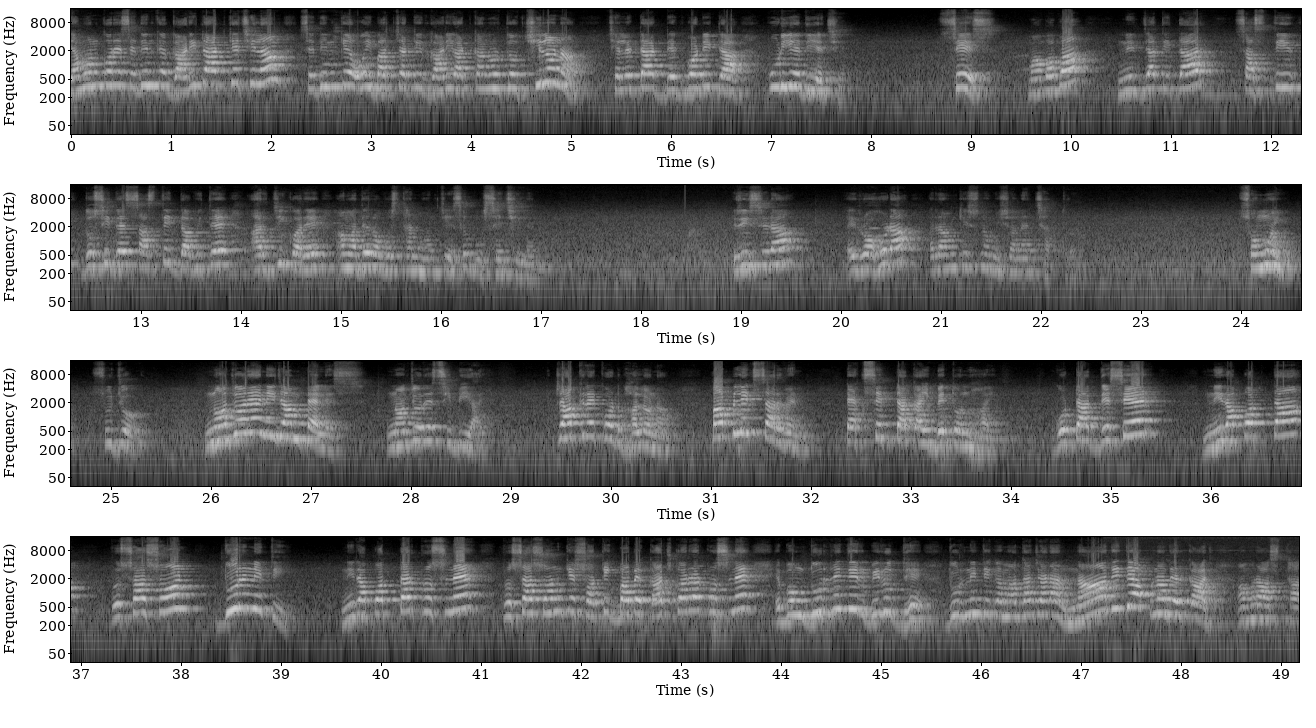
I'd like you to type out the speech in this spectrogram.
যেমন করে সেদিনকে গাড়িটা আটকেছিলাম, সেদিনকে ওই বাচ্চাটির গাড়ি আটকানোর কেউ ছিল না। ছেলেটার ডেড বডিটা পুড়িয়ে দিয়েছে। শেষ। মা বাবা নির্যাতিতার শাস্তির দোষীদের শাস্তির দাবিতে আর্জি করে আমাদের অবস্থান মঞ্চে এসে বসেছিলেন। রিসড়া, এই রহড়া রামকৃষ্ণ মিশনের ছাত্র। সময়, সুযোগ। নজরে নিজাম প্যালেস, নজরে সিবিআই। ট্রাক রেকর্ড ভালো না। পাবলিক সার্ভেন্ট, ট্যাক্সের টাকায় বেতন হয়। গোটা দেশের নিরাপত্তা, প্রশাসন দুর্নীতি, নিরাপত্তার প্রশ্নে, প্রশাসনকে সঠিকভাবে কাজ করার প্রশ্নে এবং দুর্নীতির বিরুদ্ধে দুর্নীতিকে মাথাচাড়া না দিতে আপনাদের কাজ, আমরা আস্থা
